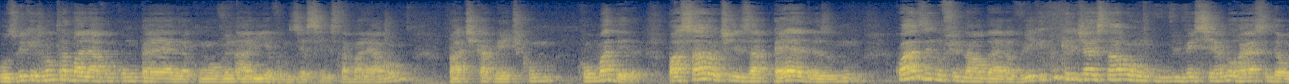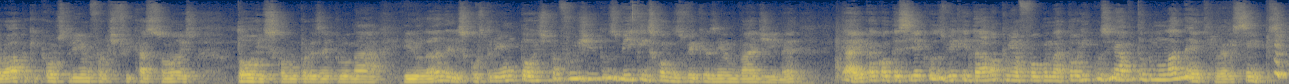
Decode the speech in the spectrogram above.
Os vikings não trabalhavam com pedra, com alvenaria, vamos dizer assim, eles trabalhavam praticamente com, com madeira. Passaram a utilizar pedras quase no final da era viking, porque eles já estavam vivenciando o resto da Europa que construíam fortificações, torres, como por exemplo na Irlanda, eles construíam torres para fugir dos vikings quando os vikings iam invadir, né? E aí o que acontecia é que os vikings entravam, punham fogo na torre e cozinhavam todo mundo lá dentro, era simples.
